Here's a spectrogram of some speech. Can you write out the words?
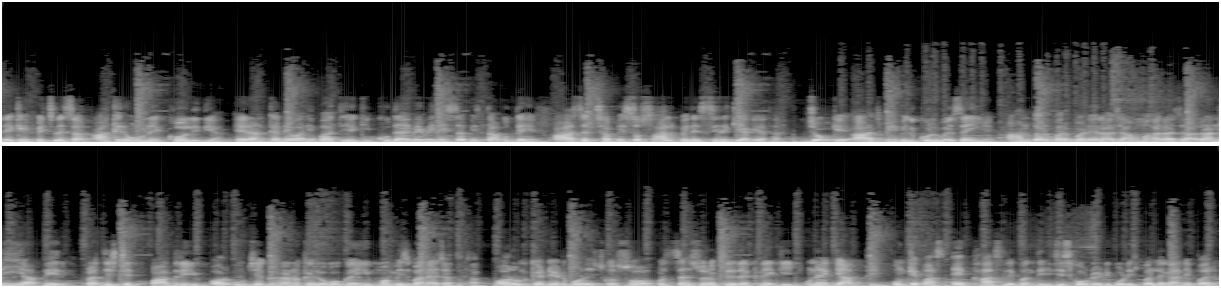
लेकिन पिछले साल आखिर उन्होंने खोल ही दिया। हैरान करने वाली बात यह की खुदाई में मिली सभी ताबूतें आज से 2600 साल पहले सील किया गया था, जो की आज भी बिल्कुल वैसे ही हैं। आमतौर पर बड़े राजा, महाराजा, रानी या फिर प्रतिष्ठित पादरी और ऊँचे घरानों के लोगों को ही मम्मीज बनाया जाता था और उनके डेड बॉडीज को सौ प्रतिशत सुरक्षित रखने की उन्हें ज्ञात थी। उनके पास एक खास लेपन थी, जिसको डेड बॉडीज पर लगाने पर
